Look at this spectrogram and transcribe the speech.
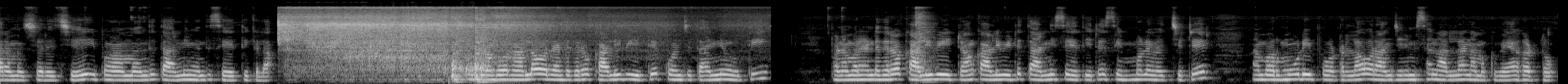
ஆரம்பிச்சிருச்சு. இப்போ நம்ம வந்து தண்ணி வந்து சேர்த்திக்கலாம். நம்ம ஒரு நல்லா ஒரு ரெண்டு தடவை கழுவிட்டு கொஞ்சம் தண்ணி ஊற்றி இப்போ நம்ம ரெண்டு தடவை கழுவிட்டோம். கழுவிட்டு தண்ணி சேர்த்திட்டு சிம்மில் வச்சுட்டு நம்ம ஒரு மூடி போட்டுடலாம். ஒரு அஞ்சு நிமிஷம் நல்லா நமக்கு வேகட்டும்.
